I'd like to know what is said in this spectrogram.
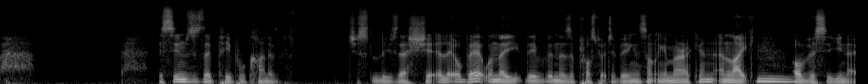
it seems as though people kind of just lose their shit a little bit when they, they when there's a prospect of being in something American. And like, Mm. obviously, you know,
